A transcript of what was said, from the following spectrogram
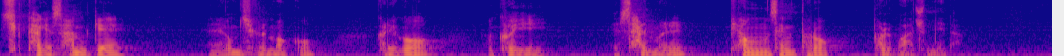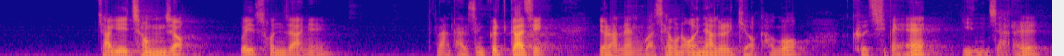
식탁에서 함께 음식을 먹고 그리고 그의 삶을 평생토록 돌봐 줍니다. 자기 정적의 손자 아니에요? 그러나 다윗은 끝까지 요나단과 세운 언약을 기억하고 그 집에 인자를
